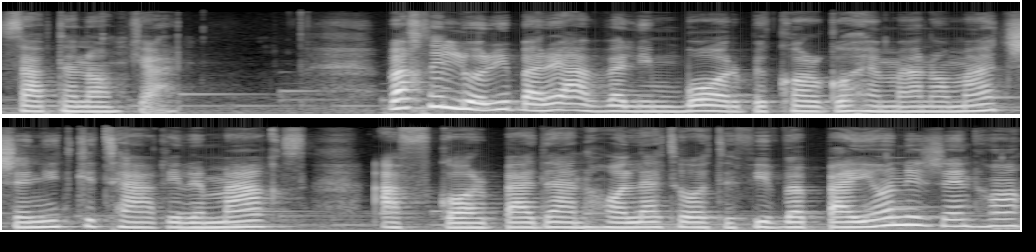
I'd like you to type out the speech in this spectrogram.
ثبت نام کرد. وقتی لوری برای اولین بار به کارگاه من آمد شنید که تغییر مغز، افکار، بدن، حالت عاطفی و بیان ژنها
